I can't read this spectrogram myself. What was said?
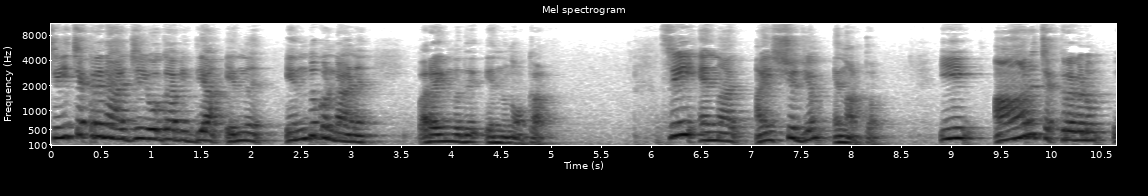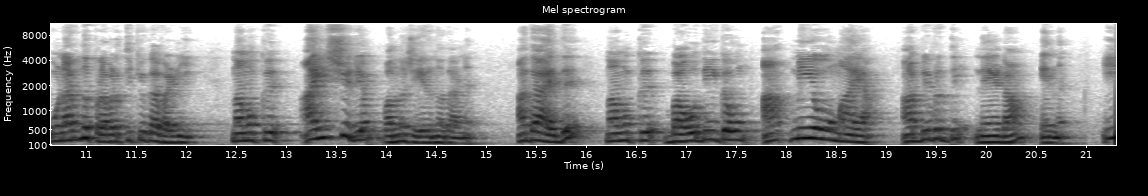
ശ്രീചക്ര രാജ്യയോഗ വിദ്യ എന്ന് എന്തുകൊണ്ടാണ് പറയുന്നത് എന്ന് നോക്കാം. ശ്രീ എന്നാൽ ഐശ്വര്യം എന്നർത്ഥം. ഈ ആറ് ചക്രകളും ഉണർന്ന് പ്രവർത്തിക്കുക വഴി നമുക്ക് ഐശ്വര്യം വന്നു ചേരുന്നതാണ്. അതായത് നമുക്ക് ഭൗതികവും ആത്മീയവുമായ അഭിവൃദ്ധി നേടാം എന്ന്. ഈ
